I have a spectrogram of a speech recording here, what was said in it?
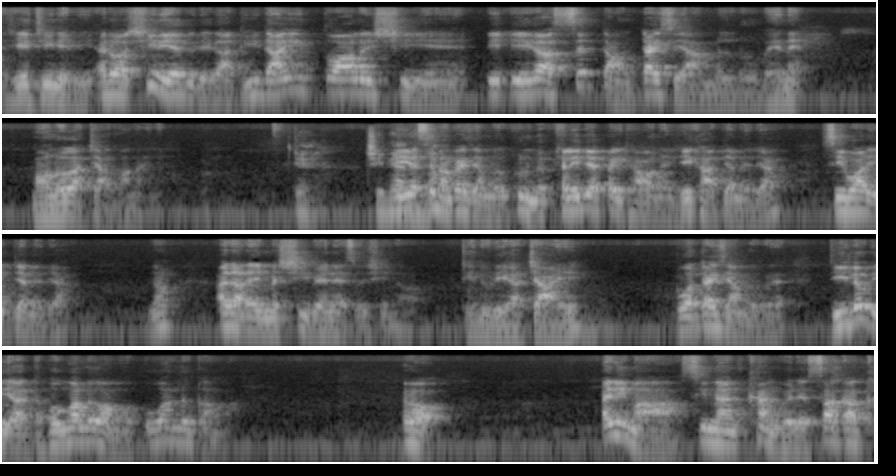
အရေးကြီးနေပြီ။အဲ့တော့ရှိနေတဲ့သူတွေကဒီတိုင်းသွားလို့ရှိရင်အေးအေးကစစ်တောင်တိုက်เสียမလို့ပဲနဲ့မောင်းတော့ကကြာသွားနိုင်တယ်။ ကဲချင်းနေ ဒီရရစစ်တောင်တိုက်ကြမလို့ခုလိုမျိုးဖြက်လေးပြက်ပိတ်ထားအောင်လည်းရိတ်ခါပြတ်မယ်ဗျာစေးဝါးတွေပြတ်မယ်ဗျာနော်အဲ့ဒါတွေမရှိဘဲနဲ့ဆိုရှင်တော့ဒီလူတွေကကြာရင်ကိုကတိုက်ကြမလို့ပဲဒီလုတ်တွေကတပုံကလုတ်အောင်မကိုကလုတ်ကမှာအဲ့တော့အဲ့ဒီမှာစီမံခန့်ခွဲတဲ့စကခ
